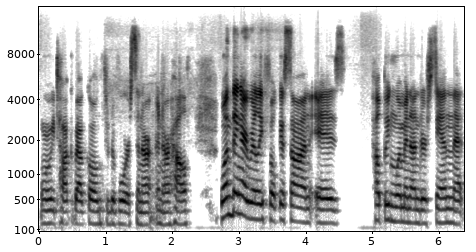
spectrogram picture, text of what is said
when we talk about going through divorce and our and our health. One thing I really focus on is helping women understand that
